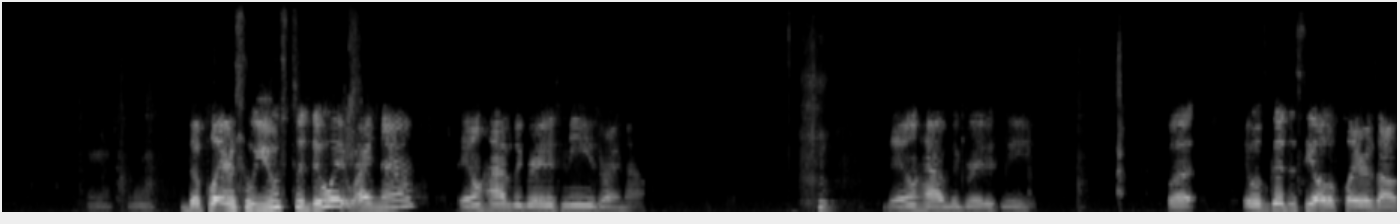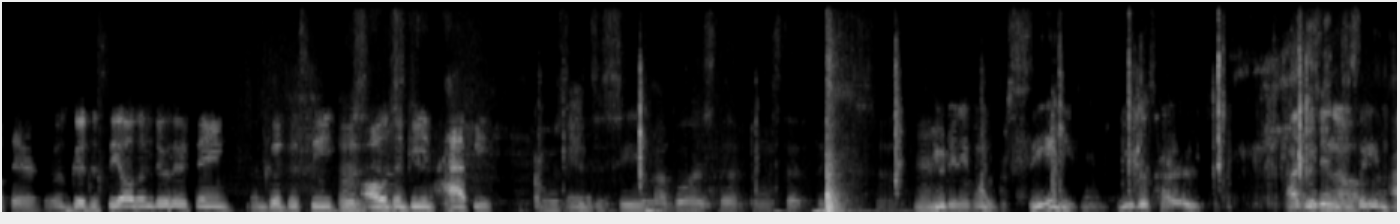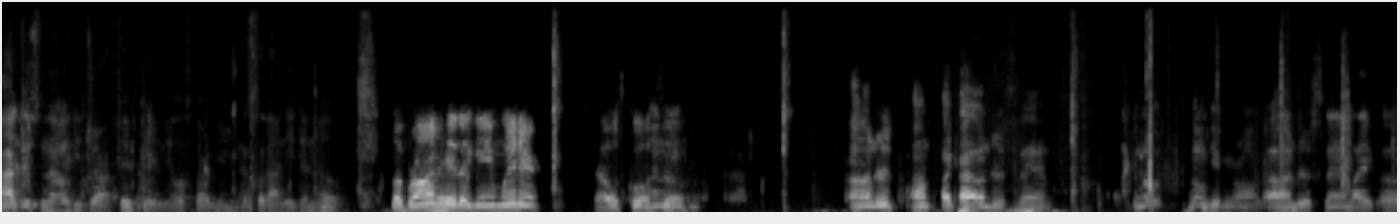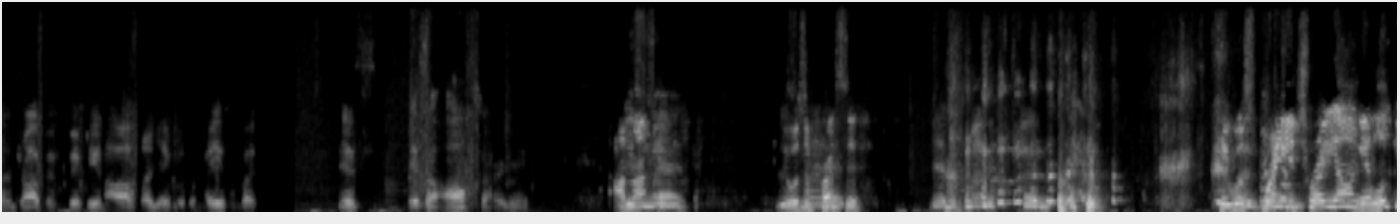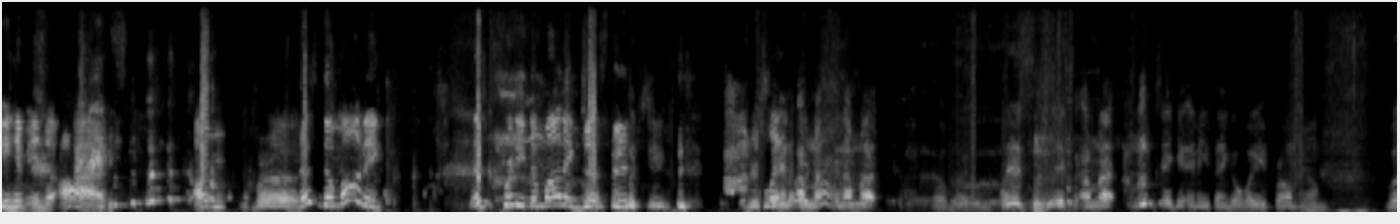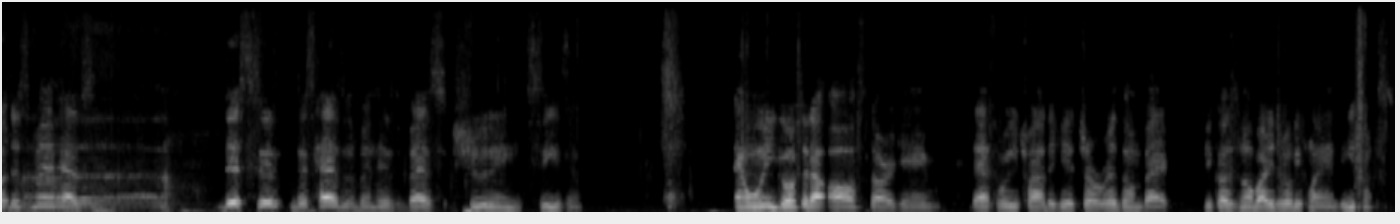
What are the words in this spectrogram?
the players who used to do it right now, they don't have the greatest knees right now. they don't have the greatest knees. But it was good to see all the players out there. It was good to see all them do their thing, and good to see It was- all of them was- being happy. It was good to see my boy Steph doing Steph things. So. Mm. You didn't even see anything. You just heard. I You just didn't know. see. I just know he dropped 50 in the All Star game. That's what I need to know. LeBron hit a game winner. That was cool too. Mhm. I under, I'm, like I understand. Like, no, don't get me wrong. I understand like uh, dropping fifty in the All Star game was amazing, but it's it's an All Star game. I'm this not. Man, it was man- impressive. Yeah, this man. is- He was spraying man- Trae Young and looking him in the eyes. Um, bruh. that's demonic. That's pretty demonic, Justin. You, I understand. I'm not, not. and I'm not. Oh listen, listen. I'm not. I'm not taking anything away from him, but this man has. Uh, This is. This hasn't been his best shooting season. And when you go to that All Star game, that's where you try to get your rhythm back because nobody's really playing defense.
